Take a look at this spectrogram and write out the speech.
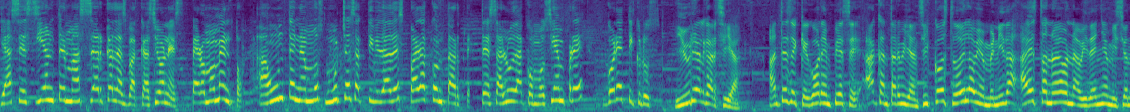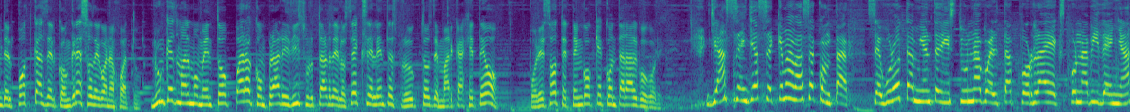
Ya se sienten más cerca las vacaciones. Pero momento, aún tenemos muchas actividades para contarte. Te saluda como siempre Goretti Cruz. Y Uriel García. Antes de que Gore empiece a cantar villancicos, te doy la bienvenida a esta nueva navideña emisión del podcast del Congreso de Guanajuato. Nunca es mal momento para comprar y disfrutar de los excelentes productos de marca GTO. Por eso te tengo que contar algo, Gore. Ya sé, ya sé que me vas a contar. Seguro también te diste una vuelta por la expo navideña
